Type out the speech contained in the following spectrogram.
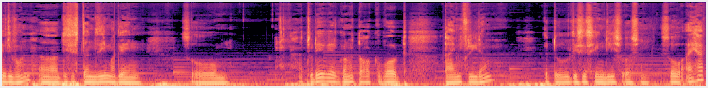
everyone, uh, this is Tanzim again. So, today we are going to talk about time freedom. The two, this is English version. So, I have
